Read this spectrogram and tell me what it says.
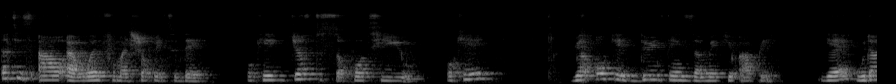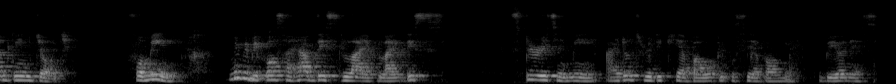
That is how i went for my shopping today okay? Just to support you okay you are okay doing things that make you happy yeah without being judged. For me maybe because i have this life like this spirit in me i don't really care about what people say about me to be honest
